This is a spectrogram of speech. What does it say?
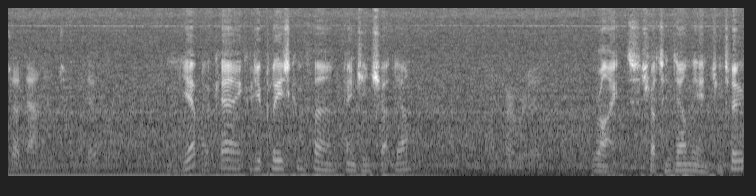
Shut down engine 2. Yep, okay. Could you please confirm engine shut down? Affirmative. Right, shutting down the engine 2.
